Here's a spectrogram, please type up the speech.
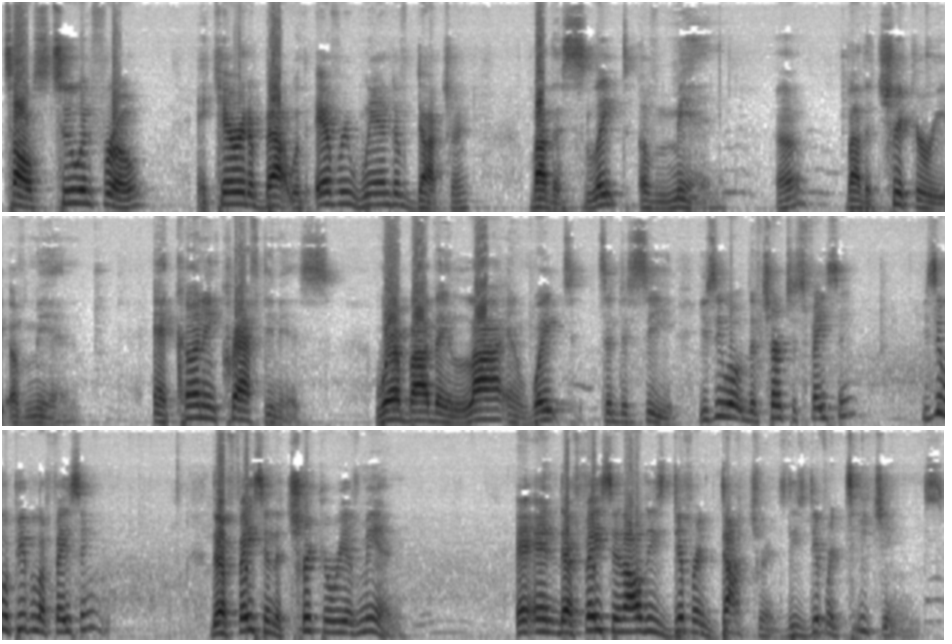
tossed to and fro, and carried about with every wind of doctrine by the sleight of men, huh? by the trickery of men, and cunning craftiness, whereby they lie and wait to deceive. You see what the church is facing? You see what people are facing? They're facing the trickery of men. And, and they're facing all these different doctrines, these different teachings.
